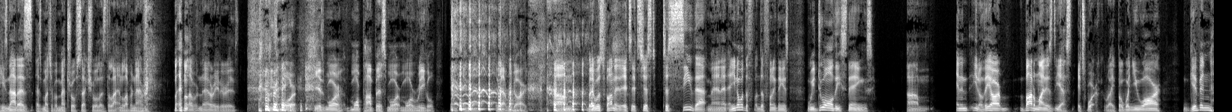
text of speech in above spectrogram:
he's not as as much of a metrosexual as the Latin lover narrator. Latin lover narrator is. He's more he is more more pompous, more more regal in, in, that, in that regard. Um, but it was fun. It, it's it's just to see that man, and, and you know what the the funny thing is, we do all these things, um, and you know they are. Bottom line is yes, it's work, right? But when you are given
